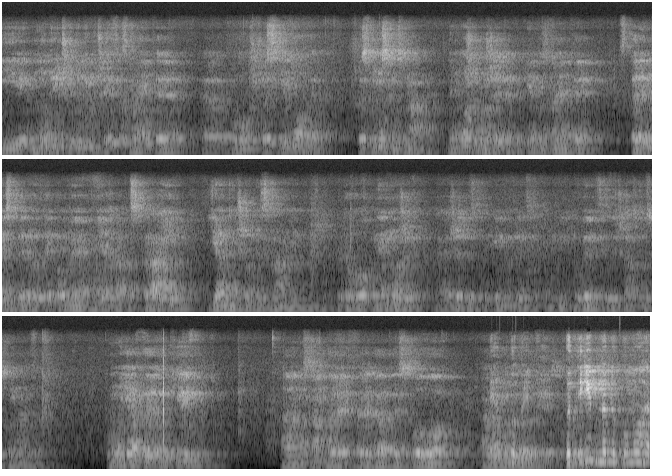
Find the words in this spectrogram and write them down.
і мудрий чоловік вчиться, знаєте, е, бо щось є нове, щось мусимо знати. Не можемо жити такими, знаєте, старими стереотипами, моя хата з краю, я нічого не знаю. Педагог не може е, жити за такими принципами, він повинен цілий час досконалювати. Тому я би хотів насамперед передати слово Деколи Потрібна допомога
